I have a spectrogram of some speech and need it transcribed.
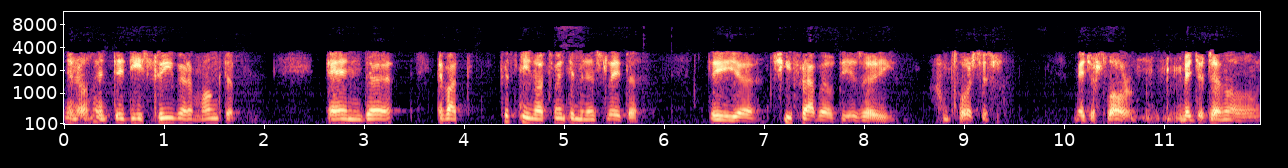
you know, and these three were among them. And uh, about 15 or 20 minutes later, the uh, chief rabbi of the Israeli Armed Forces, Major, Shlo- Major General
